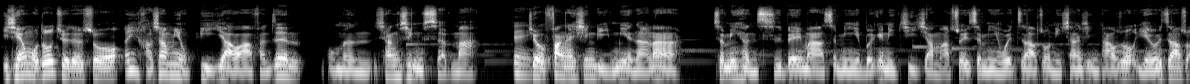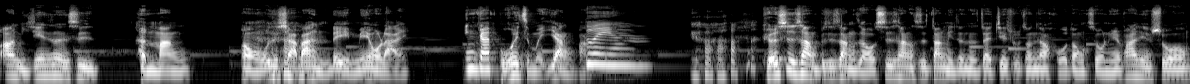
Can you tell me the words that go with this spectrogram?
以前我都觉得说，哎，好像没有必要啊，反正我们相信神嘛，对，就放在心里面啊。那神明很慈悲嘛，神明也不会跟你计较嘛，所以神明也会知道说你相信他，我说也会知道说啊，你今天真的是很忙哦，或者下班很累没有来，应该不会怎么样吧？对呀。可是事实上不是这样子哦，事实上是当你真的在接触宗教活动的时候，你会发现说，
